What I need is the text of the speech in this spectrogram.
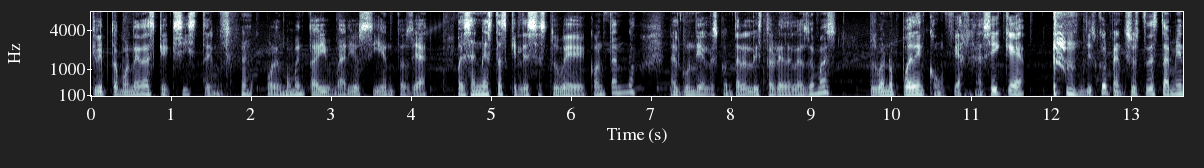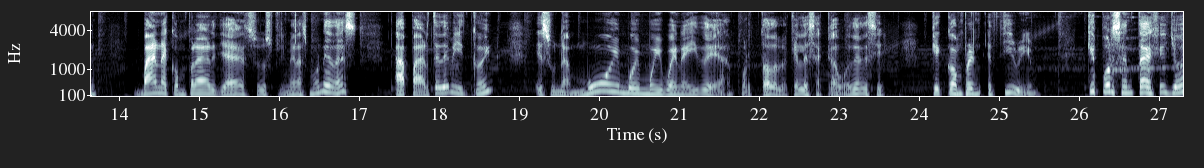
criptomonedas que existen, por el momento hay varios cientos ya pues en estas que les estuve contando, algún día les contaré la historia de las demás, pues bueno, pueden confiar. Así que, disculpen, si ustedes también van a comprar ya sus primeras monedas, aparte de Bitcoin, es una muy, muy, muy buena idea, por todo lo que les acabo de decir, que compren Ethereum. ¿Qué porcentaje, yo?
